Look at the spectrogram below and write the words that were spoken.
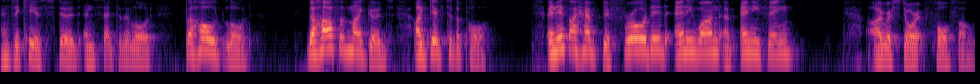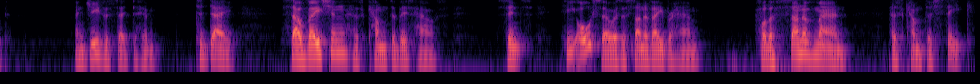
And Zacchaeus stood and said to the Lord, Behold, Lord, the half of my goods I give to the poor. And if I have defrauded anyone of anything, I restore it fourfold. And Jesus said to him, Today salvation has come to this house, since he also is a son of Abraham. For the Son of Man has come to seek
